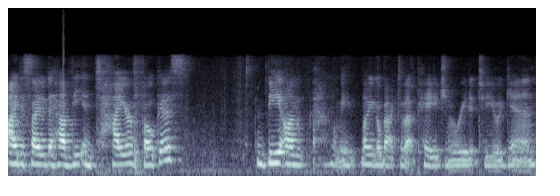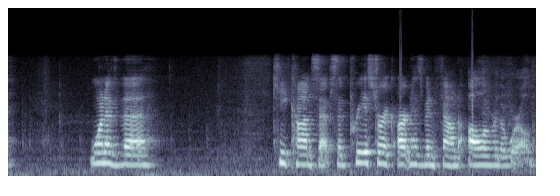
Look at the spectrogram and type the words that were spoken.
I decided to have the entire focus be on let me let me go back to that page and read it to you again. One of the key concepts that prehistoric art has been found all over the world.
